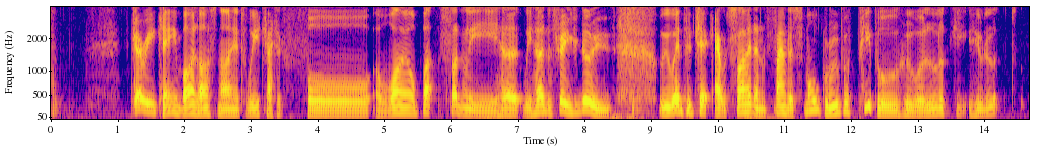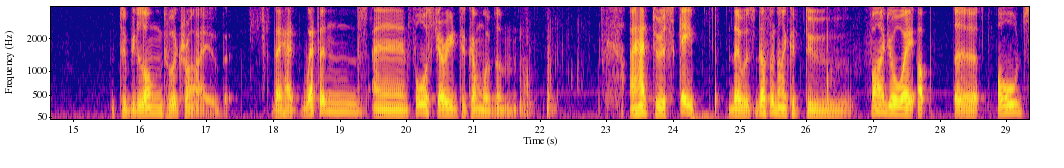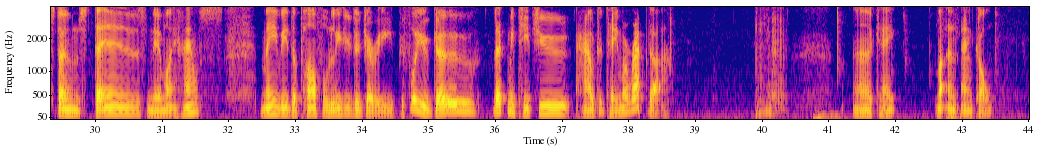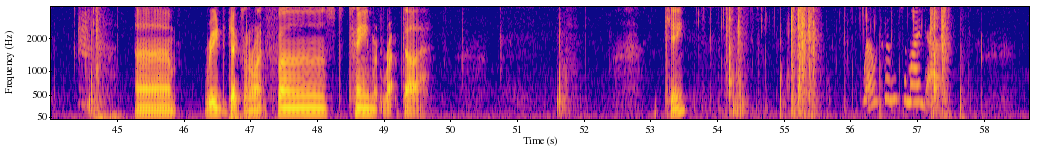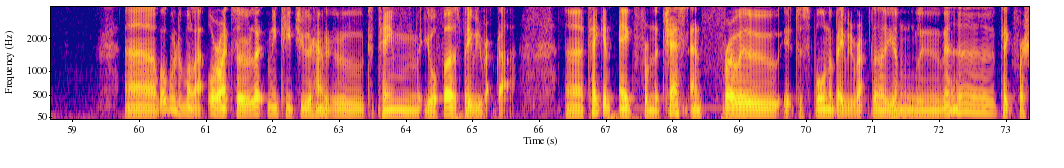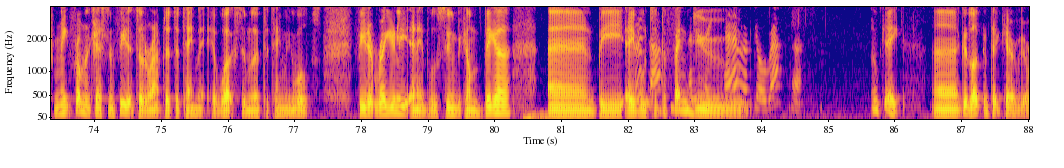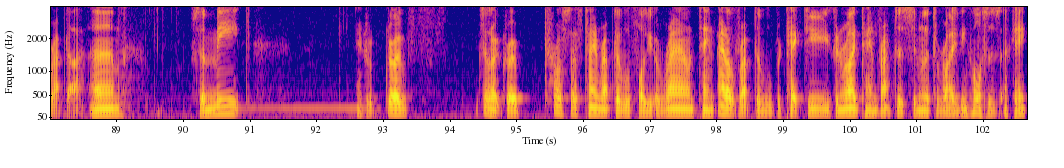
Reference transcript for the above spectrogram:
Jerry came by last night. We chatted for a while, but suddenly heard, we heard a strange noise. We went to check outside and found a small group of people who were looking, who looked to belong to a tribe. They had weapons and forced Jerry to come with them. I had to escape. There was nothing I could do. Find your way up the old stone stairs near my house. Maybe the path will lead you to Jerry. Before you go, let me teach you how to tame a raptor. Okay. Mutton and coal. Um, read the text on the right first. Tame raptor. Okay. Welcome to my lab. Uh, welcome to my lab. Alright, so let me teach you how to, to tame your first baby raptor. Uh, take an egg from the chest and throw it to spawn a baby raptor. Young, take fresh meat from the chest and feed it to the raptor to tame it. It works similar to taming wolves. Feed it regularly and it will soon become bigger and be able to defend and you. Take care of your raptor. Okay. Uh, good luck and take care of your raptor. Um, some meat. Grow, accelerate grow process. Tame raptor will follow you around. Tame adult raptor will protect you. You can ride tame raptors similar to riding horses. Okay.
